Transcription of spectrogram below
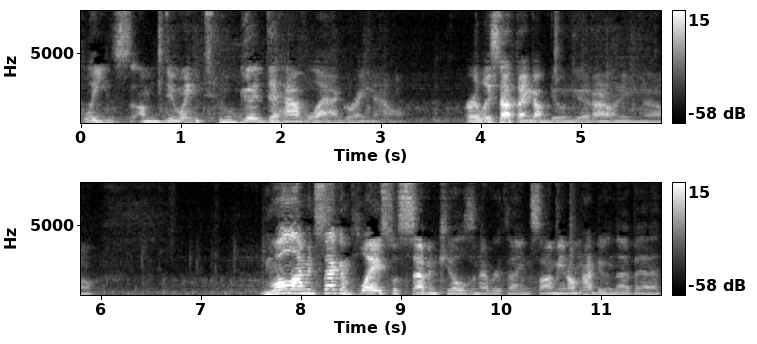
please. I'm doing too good to have lag right now. Or at least I think I'm doing good, I don't even know. Well, I'm in second place with seven kills and everything, so I mean, I'm not doing that bad.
